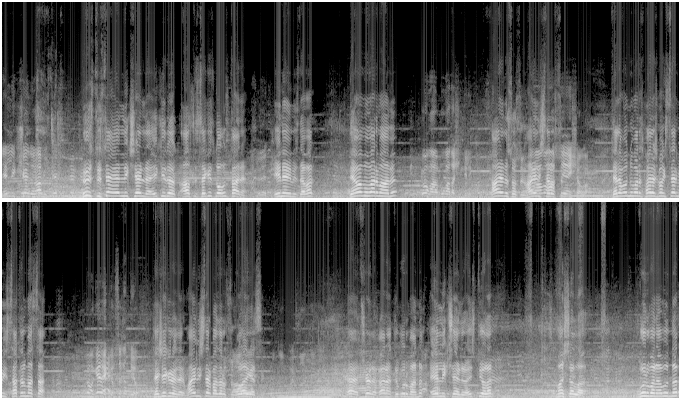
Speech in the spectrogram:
52 şey lira abi. Üst üste 52'şer lira. 2, 4, 6, 8, 9 tane. Evet. İneğimiz de var. Devamı var mı abi? Yok abi bu kadar şimdilik. Hayırlısı olsun. Hayırlı işler olsun. inşallah. Telefon numarası paylaşmak ister miyiz? Satılmazsa. Yok gerek yok sıkıntı yok. Teşekkür ederim. Hayırlı işler pazar olsun. Kolay gelsin. Evet şöyle garanti kurbanlık 52'şer lira istiyorlar. Maşallah kurbana bunlar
